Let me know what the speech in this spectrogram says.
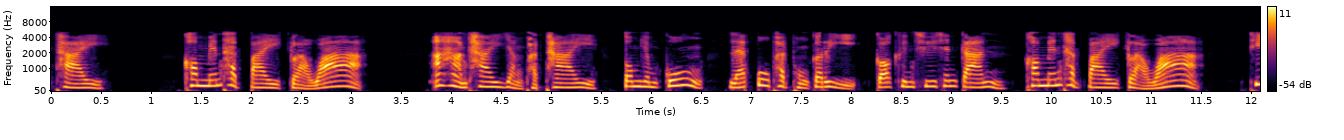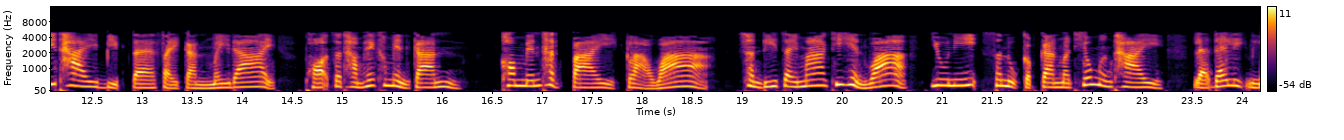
ศไทย คอมเมนต์ถัดไปกล่าวว่า อาหารไทยอย่างผัดไทย ต้มยำกุ้ง และปูผัดผงกะหรี่ก็ขึ้นชื่อเช่นกัน คอมเมนต์ถัดไปกล่าวว่า ที่ไทยบีบแต่ใส่กันไม่ได้ เพราะจะทำให้เขม่นกัน คอมเมนต์ถัดไปกล่าวว่า ฉันดีใจมากที่เห็นว่ายูนิสนุกกับการมาเที่ยวเมืองไทย และได้หลีกหนี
